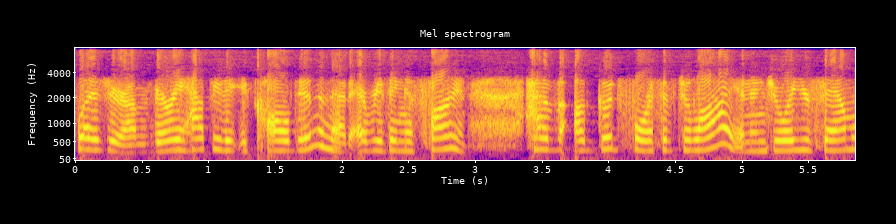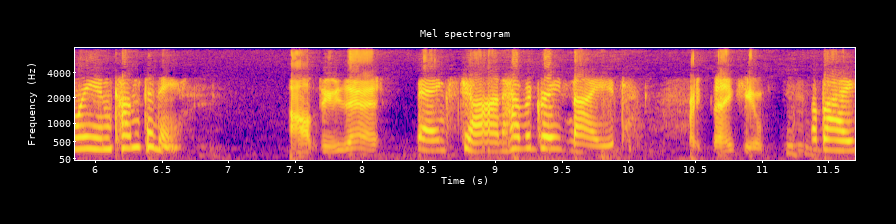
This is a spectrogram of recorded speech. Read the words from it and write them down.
pleasure. I'm very happy that you called in and that everything is fine. Have a good 4th of July and enjoy your family and company. I'll do that. Thanks, John. Have a great night. All right, thank you. Bye-bye.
